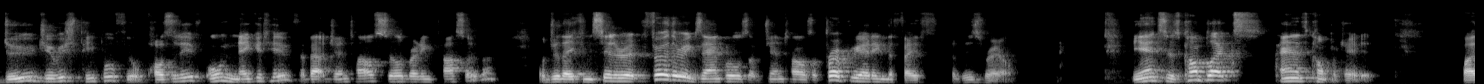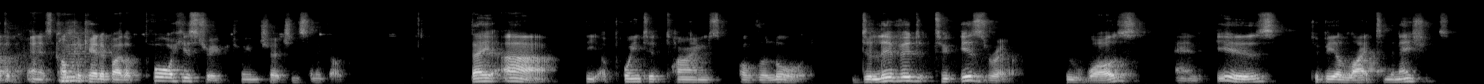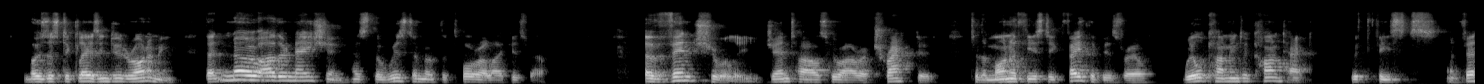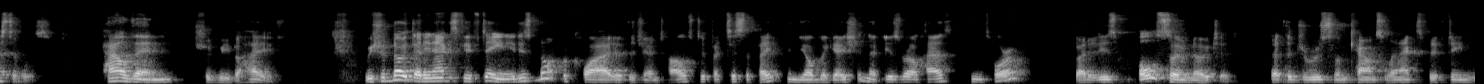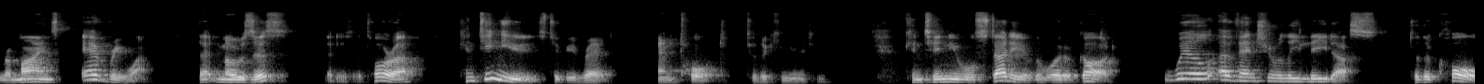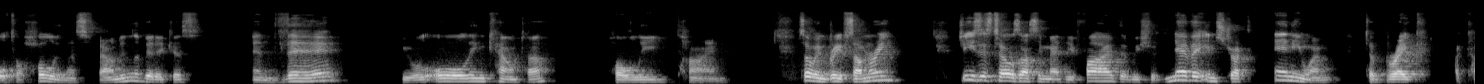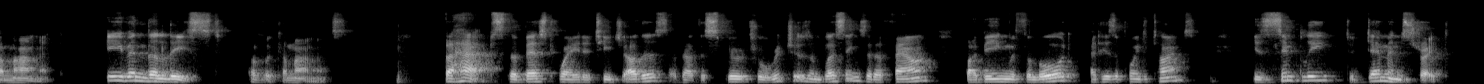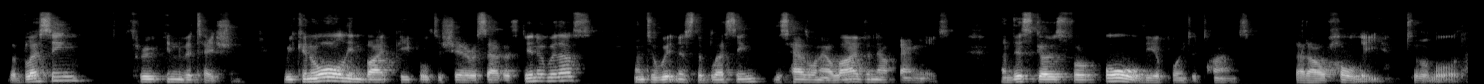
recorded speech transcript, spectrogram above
Do Jewish people feel positive or negative about Gentiles celebrating Passover? Or do they consider it further examples of Gentiles appropriating the faith of Israel? The answer is complex and it's complicated. By the, and it's complicated by the poor history between church and synagogue. They are the appointed times of the Lord, delivered to Israel, who was and is to be a light to the nations. Moses declares in Deuteronomy that no other nation has the wisdom of the Torah like Israel. Eventually, Gentiles who are attracted to the monotheistic faith of Israel will come into contact with feasts and festivals. How then should we behave? We should note that in Acts 15, it is not required of the Gentiles to participate in the obligation that Israel has in the Torah, but it is also noted that the Jerusalem Council in Acts 15 reminds everyone that Moses, that is the Torah, continues to be read and taught to the community. Continual study of the Word of God will eventually lead us to the call to holiness found in Leviticus, and there we will all encounter holy time. So, in brief summary, Jesus tells us in Matthew 5 that we should never instruct anyone to break a commandment, even the least of the commandments. Perhaps the best way to teach others about the spiritual riches and blessings that are found by being with the Lord at his appointed times is simply to demonstrate the blessing through invitation. We can all invite people to share a Sabbath dinner with us and to witness the blessing this has on our lives and our families. And this goes for all the appointed times that are holy to the Lord.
